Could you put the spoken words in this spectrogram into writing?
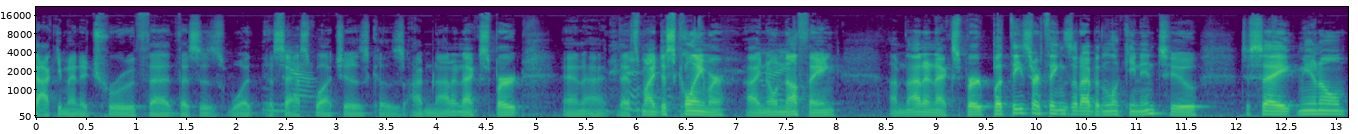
documented truth that this is what a Sasquatch yeah. is because I'm not an expert, and I, that's my disclaimer. I know right. nothing. I'm not an expert, but these are things that I've been looking into to say, you know,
